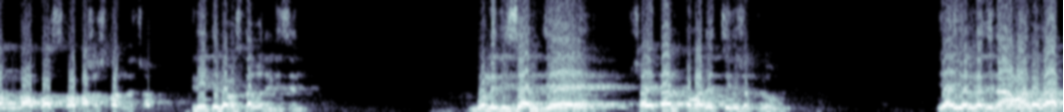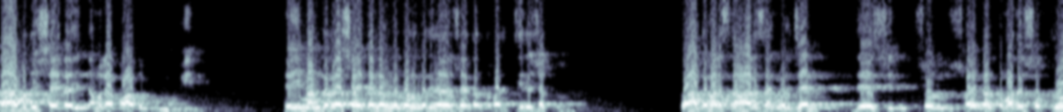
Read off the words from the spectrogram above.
অন্ন, বস্ত্র, বাসস্থান সব তিনিতে ব্যবস্থা করে দিয়েছেন। বলে দিয়েছেন যে, শয়তান তোমাদের চিরশত্রু এই ইমানদাররা শয়তানের অনুকরণ করি না শয়তান তোমাদের চিরশত্রু তো আদম বলছেন যে শয়তান তোমাদের শত্রু।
